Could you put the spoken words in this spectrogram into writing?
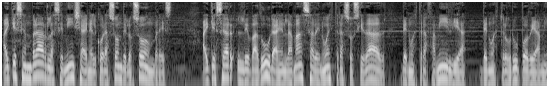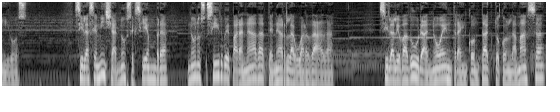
hay que sembrar la semilla en el corazón de los hombres, hay que ser levadura en la masa de nuestra sociedad, de nuestra familia, de nuestro grupo de amigos. Si la semilla no se siembra, no nos sirve para nada tenerla guardada. Si la levadura no entra en contacto con la masa,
